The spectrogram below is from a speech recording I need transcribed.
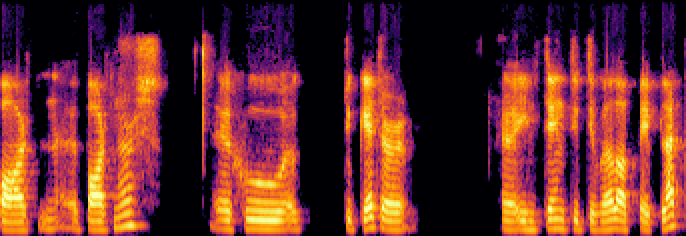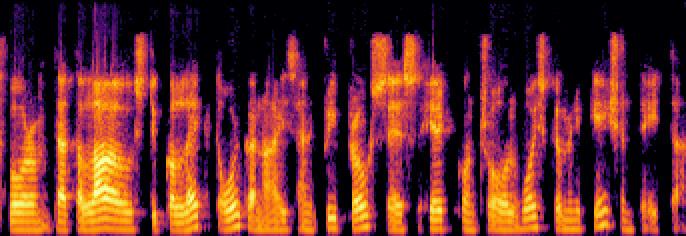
part partners uh, who together uh, intend to develop a platform that allows to collect, organize, and pre-process air control voice communication data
